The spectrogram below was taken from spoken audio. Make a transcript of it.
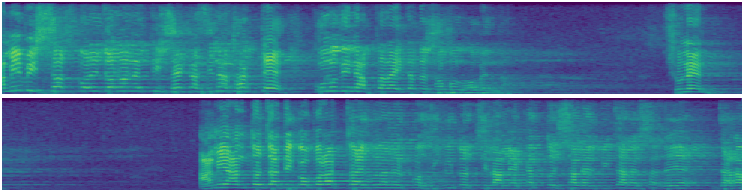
আমি বিশ্বাস করি জননেত্রী শেখ হাসিনা থাকতে কোনোদিন আপনারা এটাতে সফল হবেন না। শুনেন, আমি আন্তর্জাতিক অপরাধ ট্রাইব্যুনালের প্রসিকিউটর ছিলাম, একাত্তর সালের বিচারের সাথে যারা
